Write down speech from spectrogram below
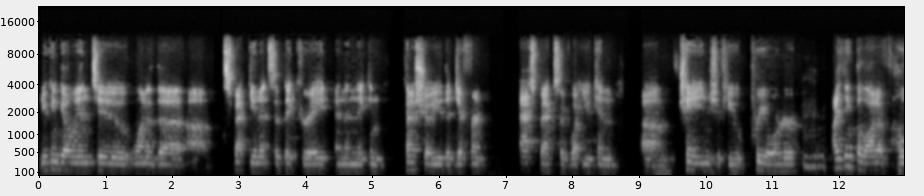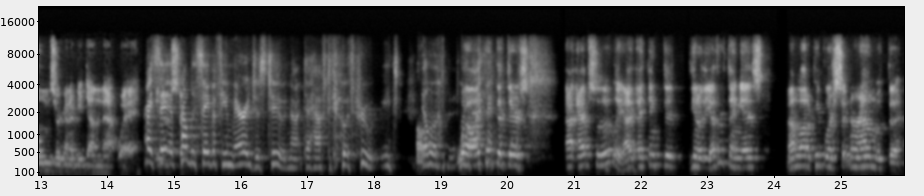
you can go into one of the uh, spec units that they create and then they can kind of show you the different aspects of what you can um, change if you pre-order. Mm-hmm. I think a lot of homes are going to be done that way. I say it so. probably save a few marriages too, not to have to go through each oh. element. Well, I think that there's absolutely. I, I think that you know the other thing is not a lot of people are sitting around with the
